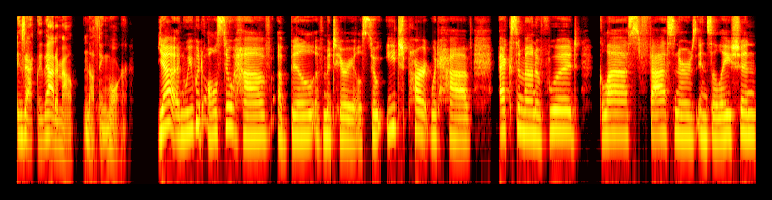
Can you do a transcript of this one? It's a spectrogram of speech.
exactly that amount, nothing more. Yeah, and we would also have a bill of materials. So each part would have X amount of wood, glass, fasteners, insulation.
